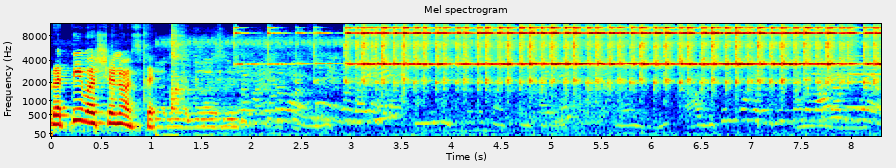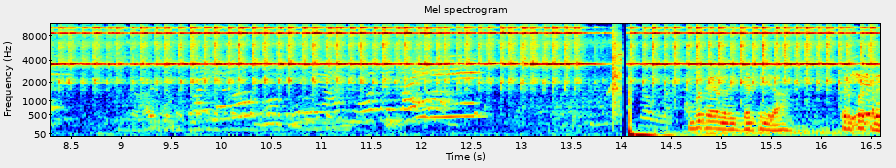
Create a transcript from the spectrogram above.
ಪ್ರತಿ ವರ್ಷವೂ ಅಷ್ಟೇ. ಕುಂಬಳಕಾಯಿ ಎಲ್ಲ ತರಿಸಿದ್ದೀರಾ ಕರ್ಕೊಳ್ತಾನೆ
